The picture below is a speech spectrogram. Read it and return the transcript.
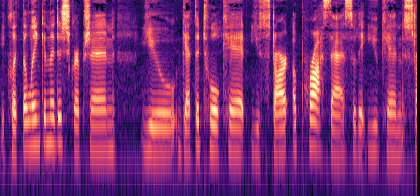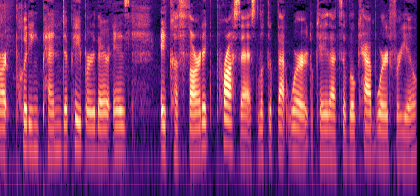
You click the link in the description, you get the toolkit, you start a process so that you can start putting pen to paper. There is a cathartic process. Look up that word. Okay. That's a vocab word for you.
